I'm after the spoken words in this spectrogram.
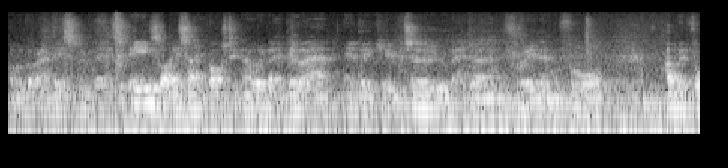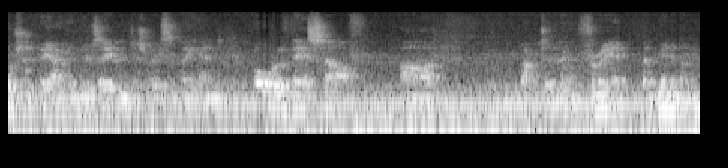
oh, we've got to have this. It's, it is like you say, box ticking, oh, got to do our NVQ2, we've got to do our level 3, level 4. I've been fortunate to be over in New Zealand just recently, and all of their staff are up to level 3 at the minimum,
